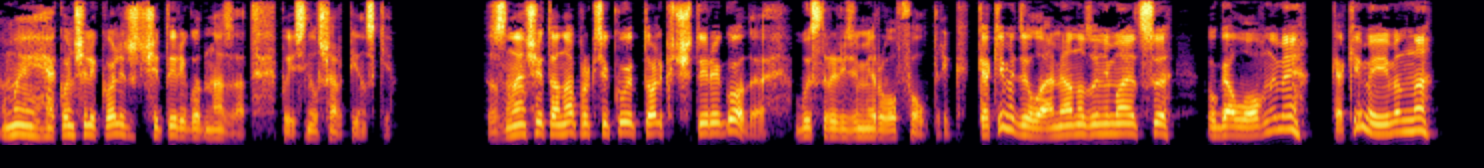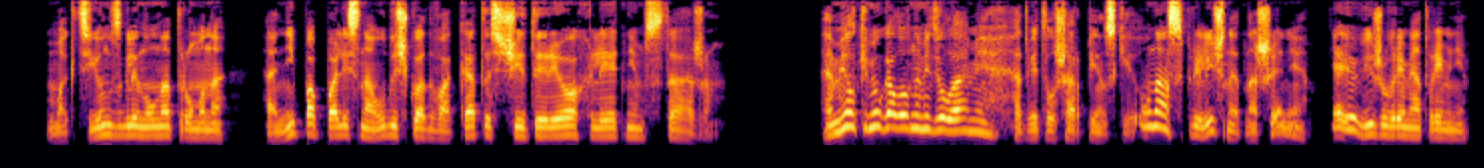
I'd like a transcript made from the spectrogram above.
«Мы окончили колледж четыре года назад», — пояснил Шарпинский. «Значит, она практикует только четыре года», — быстро резюмировал Фолтрик. «Какими делами она занимается? Уголовными? Какими именно?» Мактьюн взглянул на Трумана. Они попались на удочку адвоката с четырехлетним стажем. «Мелкими уголовными делами», — ответил Шарпинский. «У нас приличные отношения. Я ее вижу время от времени.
